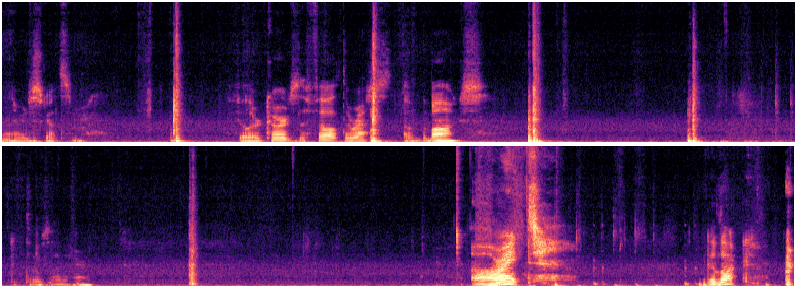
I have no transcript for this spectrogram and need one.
And then we just got some filler cards to fill out the rest of the box. Get those out of here. All right. Good luck.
